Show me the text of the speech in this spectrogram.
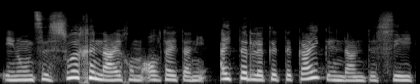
En ons is so geneig om altyd aan die uiterlike te kyk en dan te sê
